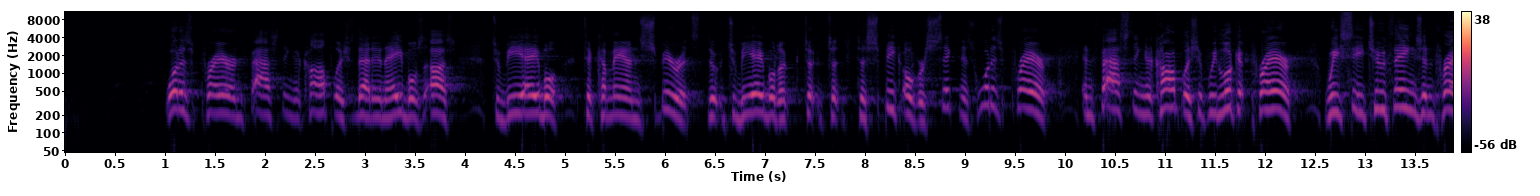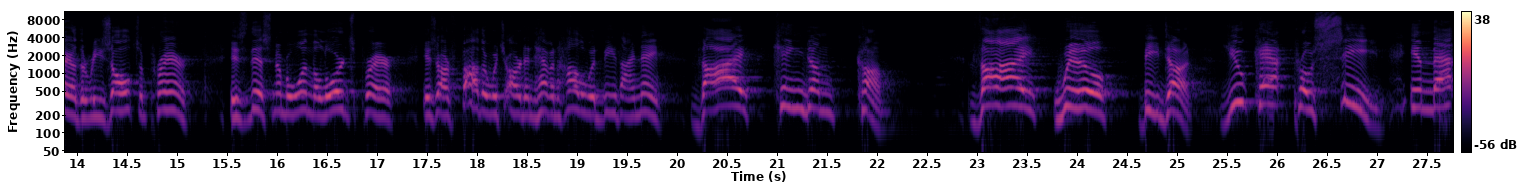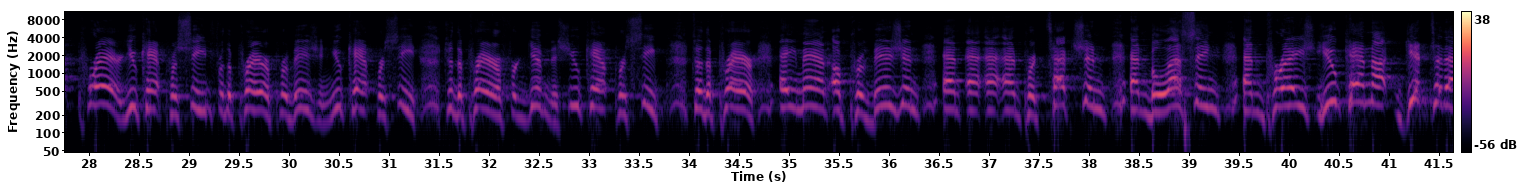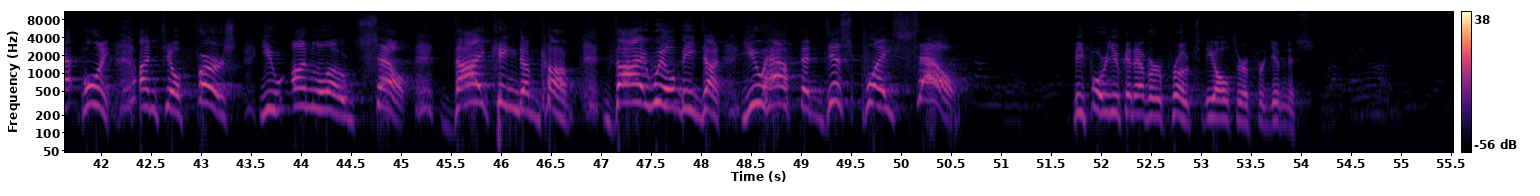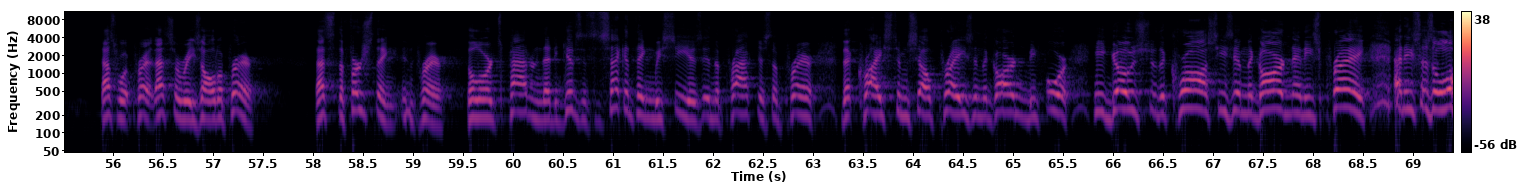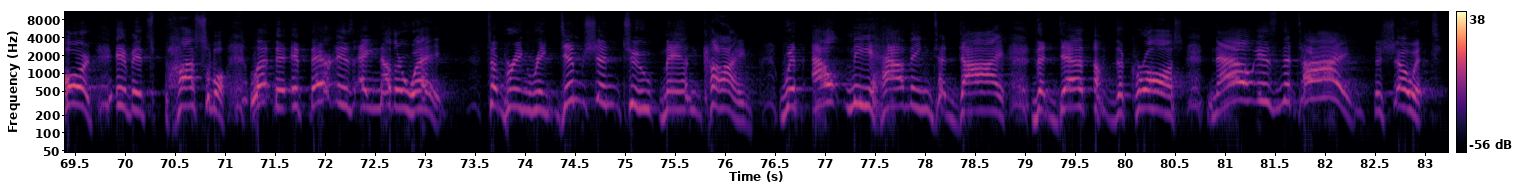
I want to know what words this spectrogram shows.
What does prayer and fasting accomplish that enables us to be able to command spirits, to, to be able to, to, to, to speak over sickness? What does prayer and fasting accomplish? If we look at prayer, we see two things in prayer. The results of prayer is this number one, the Lord's Prayer is Our Father which art in heaven, hallowed be thy name. Thy kingdom come, thy will be done. You can't proceed in that prayer. You can't proceed for the prayer of provision. You can't proceed to the prayer of forgiveness. You can't proceed to the prayer, amen, of provision and, and, and protection and blessing and praise. You cannot get to that point until first you unload self. Thy kingdom come, thy will be done. You have to displace self before you can ever approach the altar of forgiveness. That's what prayer, that's the result of prayer. That's the first thing in prayer, the Lord's pattern that He gives us. The second thing we see is in the practice of prayer that Christ Himself prays in the garden before He goes to the cross. He's in the garden and He's praying. And He says, Lord, if it's possible, let me, if there is another way to bring redemption to mankind without me having to die the death of the cross, now is the time to show it.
